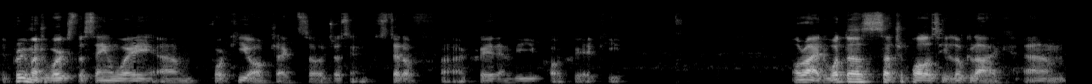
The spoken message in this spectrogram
It pretty much works the same way um, for key objects. So just instead of uh, create NV, you call create key. All right, what does such a policy look like um,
